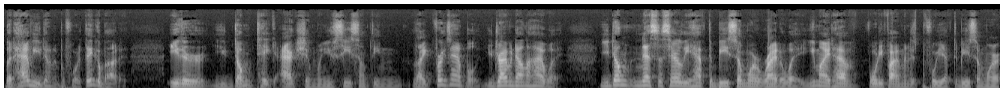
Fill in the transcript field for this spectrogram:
but have you done it before? Think about it. Either you don't take action when you see something like for example, you're driving down the highway. You don't necessarily have to be somewhere right away. You might have 45 minutes before you have to be somewhere.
